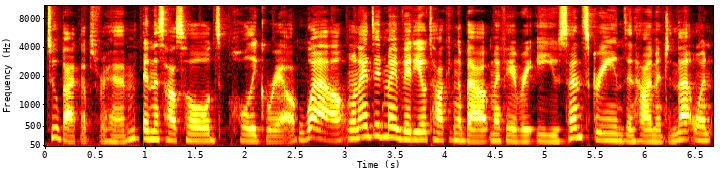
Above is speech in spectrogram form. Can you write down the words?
two backups for him in this household's holy grail. Well, when I did my video talking about my favorite EU sunscreens and how I mentioned that one,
